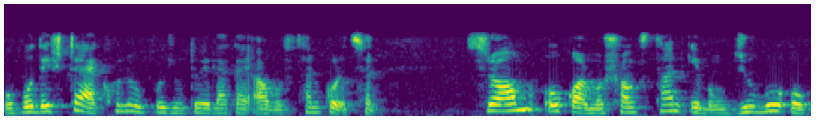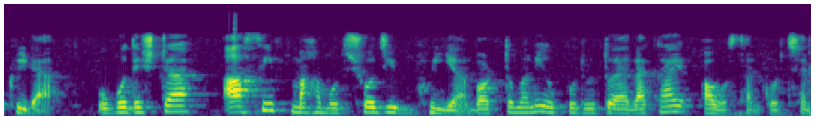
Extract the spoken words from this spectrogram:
উপদেষ্টা এখনও উপদ্রুত এলাকায় অবস্থান করেছেন। শ্রম ও কর্মসংস্থান এবং যুব ও ক্রীড়া উপদেষ্টা আসিফ মাহমুদ সজীব ভুইয়া বর্তমানে উপদ্রুত এলাকায় অবস্থান করছেন।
